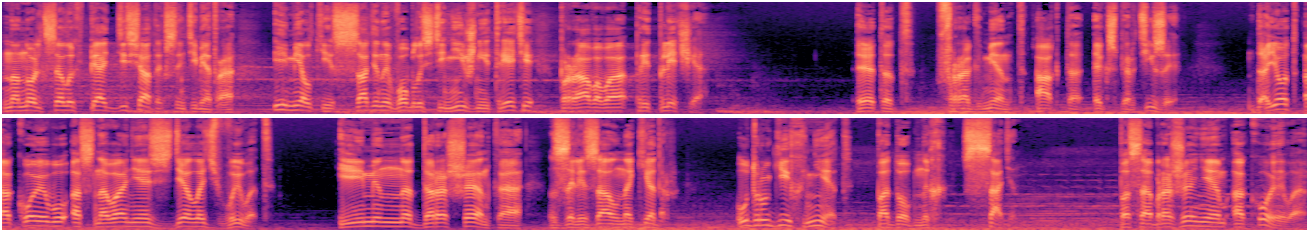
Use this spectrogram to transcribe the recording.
на 0,5 сантиметра – и мелкие ссадины в области нижней трети правого предплечья. Этот фрагмент акта экспертизы дает Акоеву основание сделать вывод. Именно Дорошенко залезал на кедр. У других нет подобных ссадин. По соображениям Акоева,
